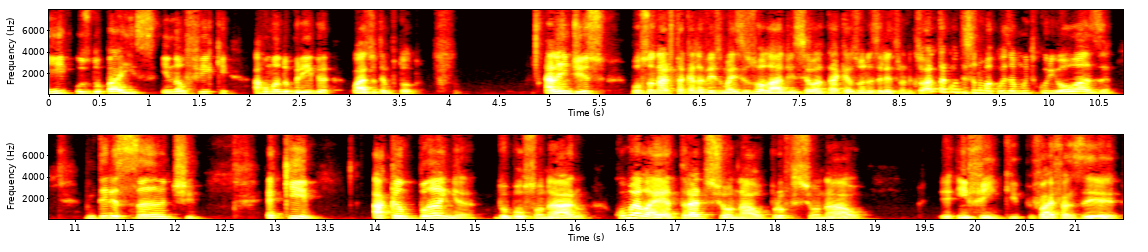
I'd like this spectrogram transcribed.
e os do país, e não fique arrumando briga quase o tempo todo. Além disso, Bolsonaro está cada vez mais isolado em seu ataque às zonas eletrônicas. Olha, está acontecendo uma coisa muito curiosa, interessante, é que a campanha do Bolsonaro, como ela é tradicional, profissional, enfim, que vai fazer,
